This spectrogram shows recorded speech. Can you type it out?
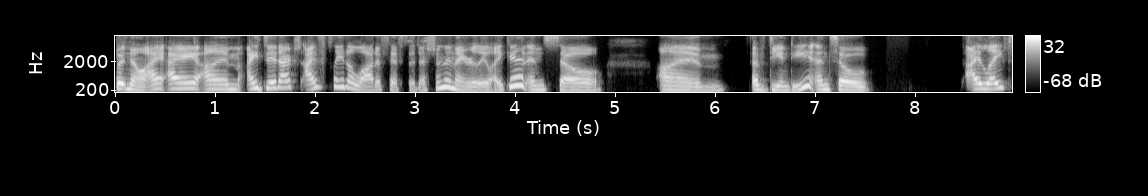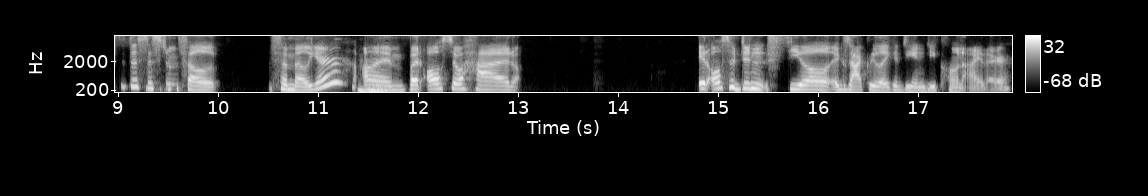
but no, I I um I did actually I've played a lot of fifth edition and I really like it. And so um of D and D. And so I liked that the system felt familiar, Mhm. um, but also had it also didn't feel exactly like a D&D clone either.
